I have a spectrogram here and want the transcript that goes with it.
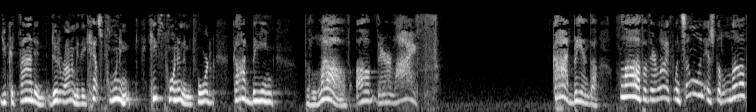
You could find in Deuteronomy that he keeps pointing, keeps pointing them toward God being the love of their life. God being the love of their life. When someone is the love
